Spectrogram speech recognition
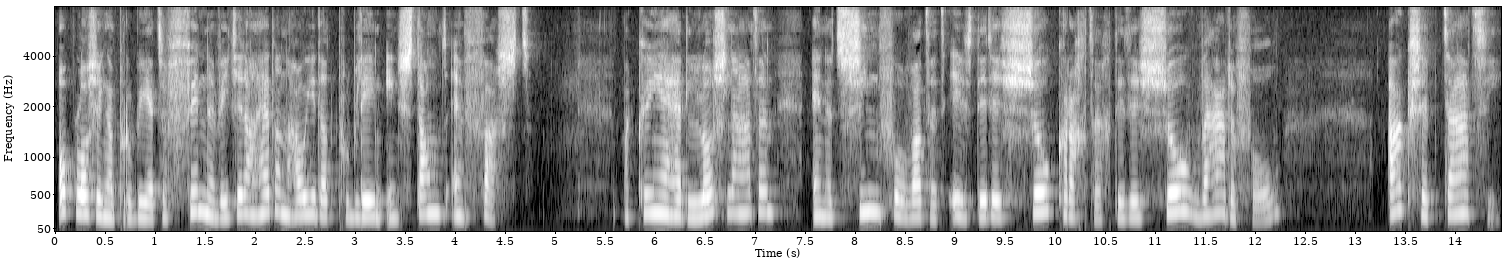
oplossingen probeert te vinden, weet je, dan, dan hou je dat probleem in stand en vast. Maar kun je het loslaten en het zien voor wat het is? Dit is zo krachtig, dit is zo waardevol. Acceptatie.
